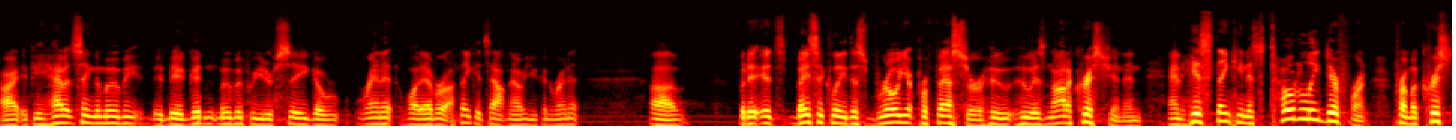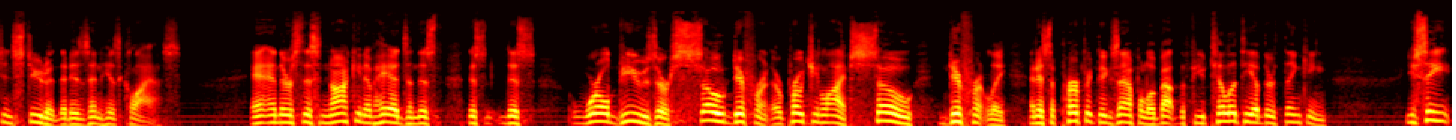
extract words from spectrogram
All right, if you haven't seen the movie, it'd be a good movie for you to see. Go rent it, whatever. I think it's out now. You can rent it. Uh, but it's basically this brilliant professor who, who is not a Christian, and, and his thinking is totally different from a Christian student that is in his class. And, and there's this knocking of heads, and this, this, this worldviews are so different, They're approaching life so differently. And it's a perfect example about the futility of their thinking. You see,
